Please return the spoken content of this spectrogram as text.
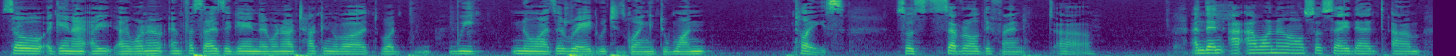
So again, I, I, I want to emphasize again that we're not talking about what we know as a raid, which is going into one place. So several different. Uh, and then I, I want to also say that. Um,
